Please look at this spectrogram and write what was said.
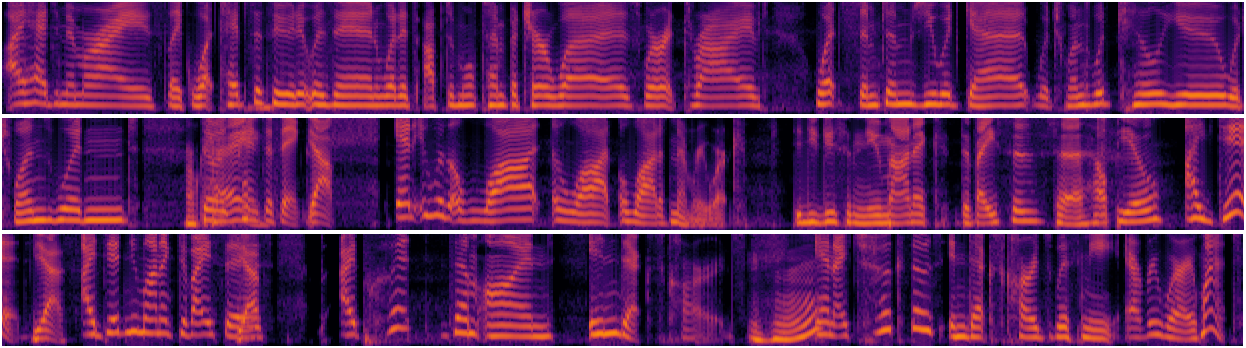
I had to memorize like what types of food it was in, what its optimal temperature was, where it thrived, what symptoms you would get, which ones would kill you, which ones wouldn't, those kinds of things. Yeah. And it was a lot, a lot, a lot of memory work. Did you do some mnemonic devices to help you? I did. Yes. I did mnemonic devices. Yep. I put them on index cards Mhm. and I took those index cards with me everywhere I went.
